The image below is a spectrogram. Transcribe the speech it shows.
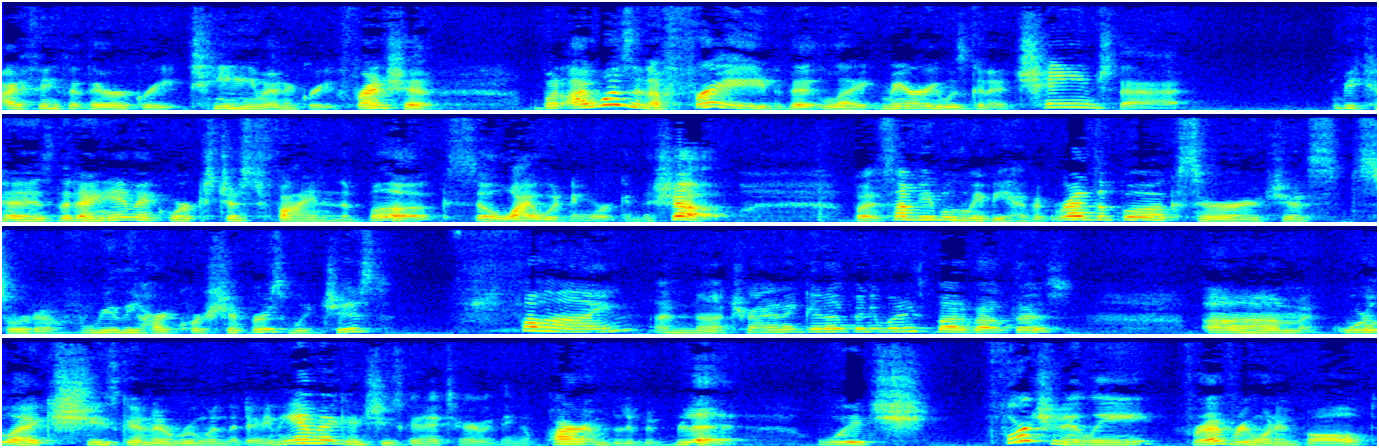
I think that they're a great team and a great friendship. But I wasn't afraid that like Mary was going to change that because the dynamic works just fine in the book, so why wouldn't it work in the show? But some people who maybe haven't read the books or are just sort of really hardcore shippers, which is fine. I'm not trying to get up anybody's butt about this. Um, we're like, she's gonna ruin the dynamic and she's gonna tear everything apart and blah blah blah. Which Fortunately, for everyone involved,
